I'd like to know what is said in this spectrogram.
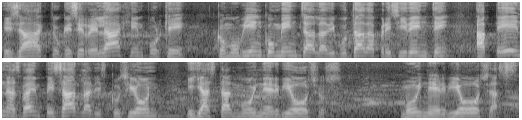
Exacto, que se relajen porque, como bien comenta la diputada presidente, apenas va a empezar la discusión y ya están muy nerviosos, muy nerviosas.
